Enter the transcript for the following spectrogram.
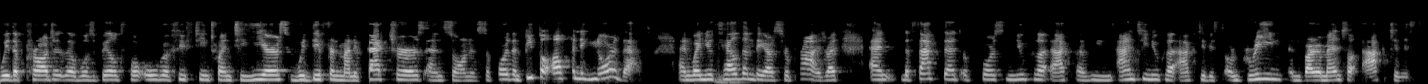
with a project that was built for over 15, 20 years with different manufacturers and so on and so forth. And people often ignore that. And when you tell mm. them, they are surprised, right? And the fact that, of course, nuclear act, I mean, anti-nuclear activists or green environmental activists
